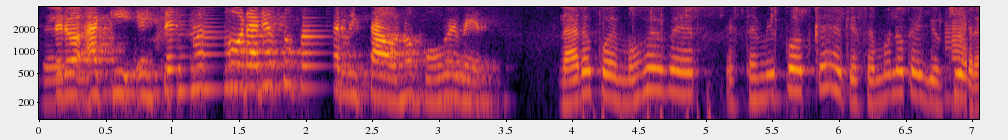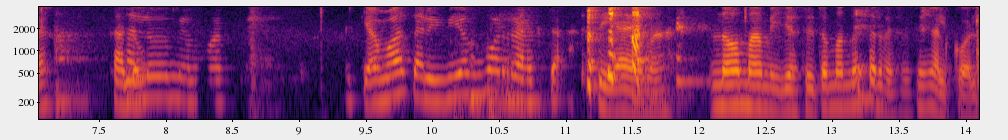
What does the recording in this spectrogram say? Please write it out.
Pero aquí, este no es horario supervisado, no puedo beber. Claro, podemos beber. Este es mi podcast, aquí hacemos lo que yo quiera. Salud. Salud, mi amor. Aquí vamos a salir bien borracha. Sí, además. No, mami, yo estoy tomando cerveza sin alcohol,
